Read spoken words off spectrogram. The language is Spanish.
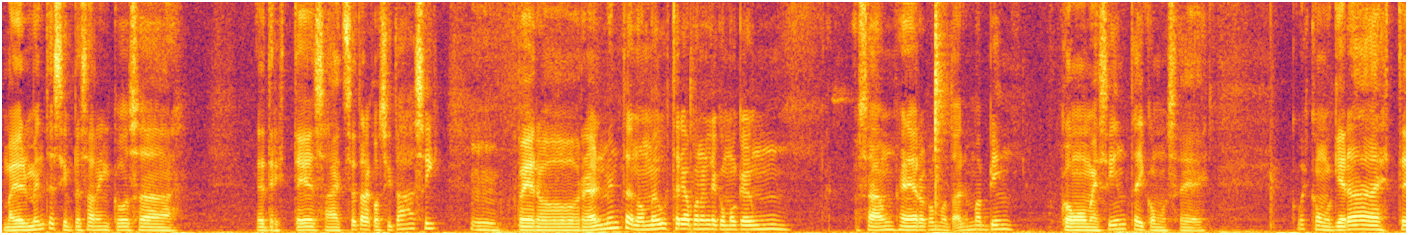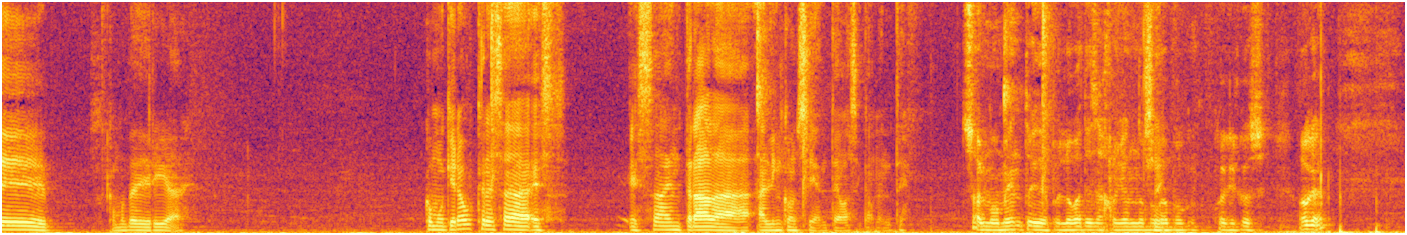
Mayormente siempre salen cosas de tristeza, etcétera, cositas así. Pero realmente no me gustaría ponerle como que un, o sea, un género como tal, más bien como me sienta y como se, pues como quiera este, ¿cómo te diría? Como quiera buscar esa, es- esa entrada al inconsciente, básicamente. So, al momento y después lo vas desarrollando poco Sí. a poco, cualquier cosa. Ok.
